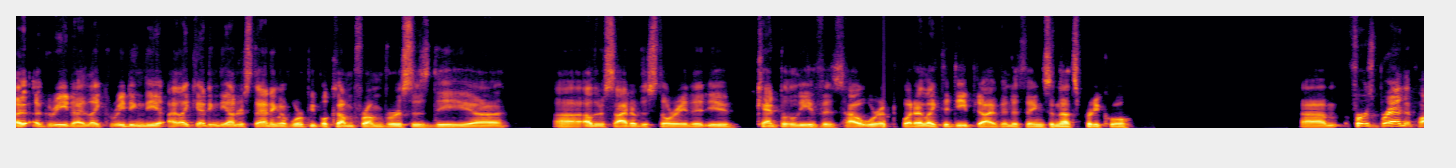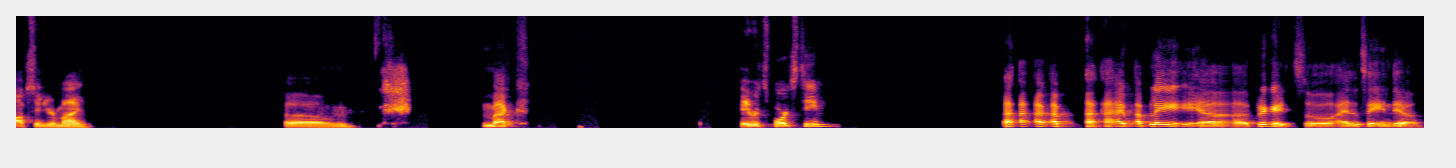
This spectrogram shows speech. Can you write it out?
I, agreed. I like reading the. I like getting the understanding of where people come from versus the uh, uh, other side of the story that you can't believe is how it worked. But I like to deep dive into things, and that's pretty cool. Um, first brand that pops into your mind. Um, Mac. Favorite sports team? I I I, I, I play uh, cricket, so I'll say India.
